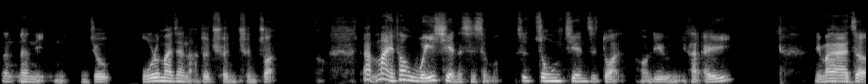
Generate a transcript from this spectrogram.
那那你你你就无论卖在哪就全全赚啊。那卖方危险的是什么？是中间这段啊，例如你看，哎，你卖在这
